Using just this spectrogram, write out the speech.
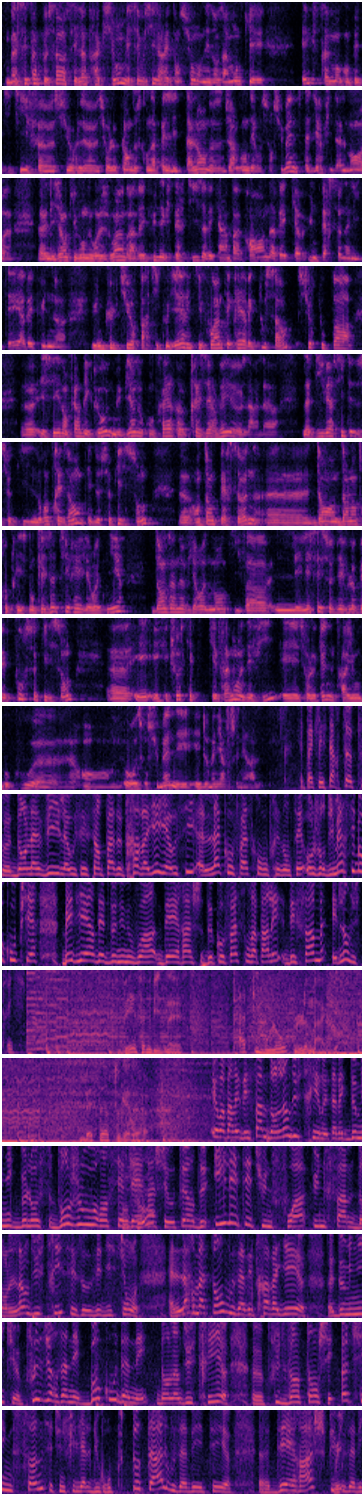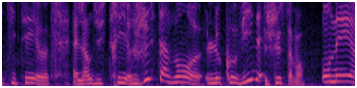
Ben, c'est un peu ça, c'est l'attraction, mais c'est aussi la rétention. On est dans un monde qui est extrêmement compétitif euh, sur le, sur le plan de ce qu'on appelle les talents de notre jargon des ressources humaines, c'est-à-dire finalement euh, euh, les gens qui vont nous rejoindre avec une expertise, avec un background, avec une personnalité, avec une, une culture particulière et qu'il faut intégrer avec tout ça, surtout pas essayer d'en faire des clones, mais bien au contraire préserver la, la, la diversité de ce qu'ils représentent et de ce qu'ils sont en tant que personnes dans, dans l'entreprise. Donc les attirer et les retenir, dans un environnement qui va les laisser se développer pour ce qu'ils sont. Euh, et, quelque chose qui est, vraiment un défi et sur lequel nous travaillons beaucoup euh, en, aux ressources humaines et, de manière générale. Il n'y a pas que les startups dans la vie, là où c'est sympa de travailler, il y a aussi la COFAS qu'on vous présentait aujourd'hui. Merci beaucoup Pierre Bévière d'être venu nous voir, DRH de COFAS. On va parler des femmes et de l'industrie. BFM Business, Happy Boulot, le MAG. Better Together. Et on va parler des femmes dans l'industrie. On est avec Dominique Belos. Bonjour, ancienne DRH et auteur de Il était une fois une femme dans l'industrie. C'est aux éditions L'Armatan. Vous avez travaillé, euh, Dominique, plusieurs années, beaucoup d'années dans l'industrie. Euh, plus de 20 ans chez Hutchinson. C'est une filiale du groupe Total. Vous avez été DRH, euh, puis vous avez quitté l'industrie juste avant le Covid. Juste avant. On est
